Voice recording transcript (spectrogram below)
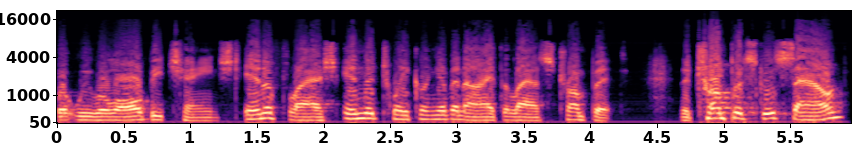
but we will all be changed in a flash, in the twinkling of an eye at the last trumpet. The trumpets will sound,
